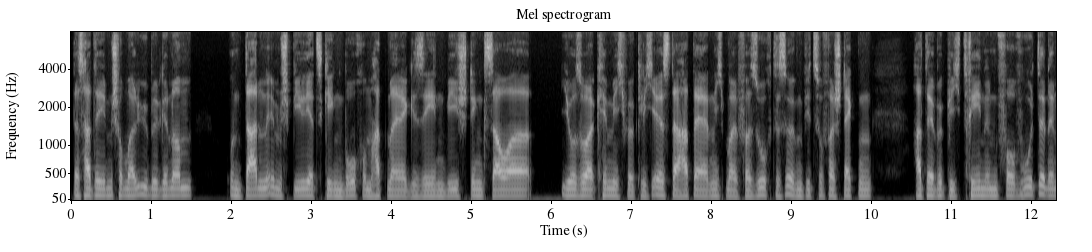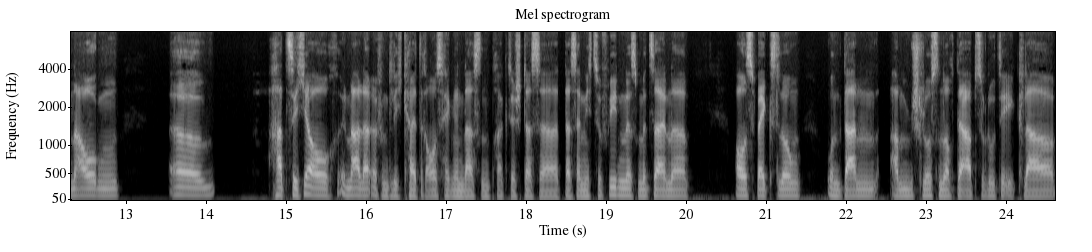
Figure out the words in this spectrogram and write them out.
Das hatte ihm schon mal übel genommen. Und dann im Spiel jetzt gegen Bochum hat man ja gesehen, wie stinksauer Josua Kimmich wirklich ist. Da hat er nicht mal versucht, es irgendwie zu verstecken. Hat er wirklich Tränen vor Wut in den Augen. Äh, hat sich auch in aller Öffentlichkeit raushängen lassen, praktisch, dass er, dass er nicht zufrieden ist mit seiner Auswechslung. Und dann am Schluss noch der absolute Eklat,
